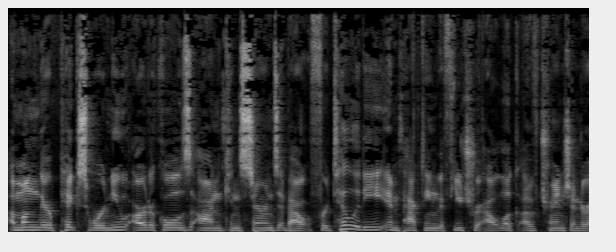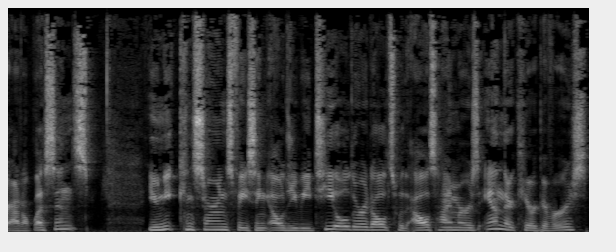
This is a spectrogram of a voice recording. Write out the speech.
Among their picks were new articles on concerns about fertility impacting the future outlook of transgender adolescents, unique concerns facing LGBT older adults with Alzheimer's and their caregivers,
